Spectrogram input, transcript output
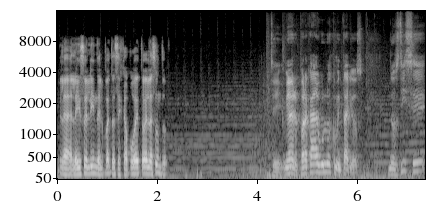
La, la hizo linda el pata, se escapó de todo el asunto. Sí, mira, por acá algunos comentarios. Nos dice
